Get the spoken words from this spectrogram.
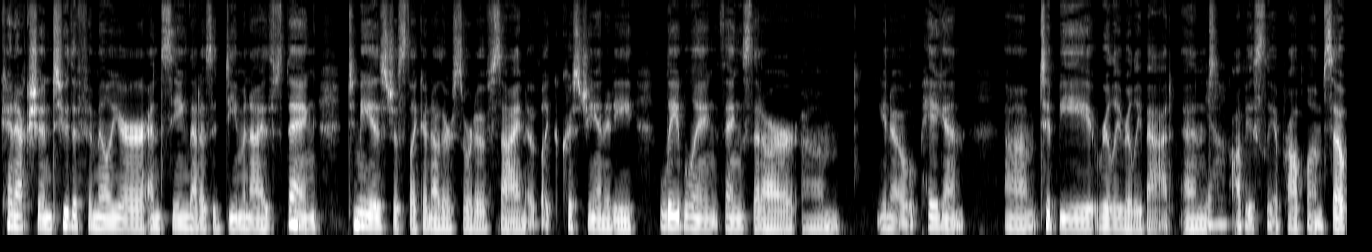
connection to the familiar and seeing that as a demonized thing to me is just like another sort of sign of like Christianity labeling things that are, um, you know, pagan. Um, to be really, really bad and yeah. obviously a problem. So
